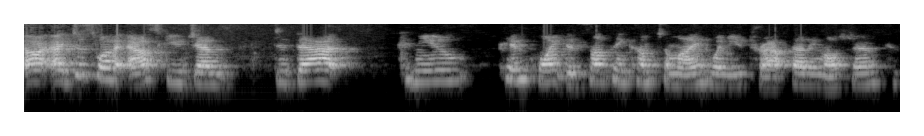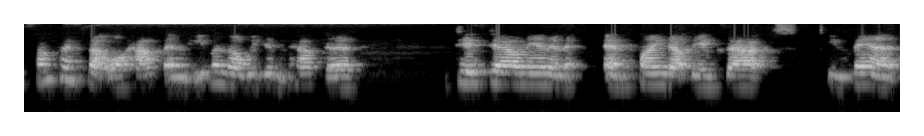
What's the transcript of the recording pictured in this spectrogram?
Uh, I just want to ask you, Jen, did that, can you pinpoint, did something come to mind when you trap that emotion? Because sometimes that will happen, even though we didn't have to dig down in and, and find out the exact event.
